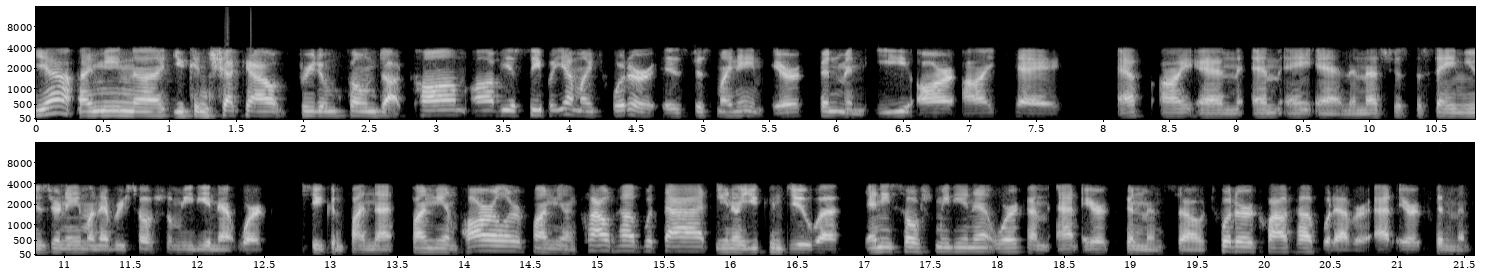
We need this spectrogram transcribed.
Yeah, I mean, uh, you can check out freedomphone.com, obviously, but yeah, my Twitter is just my name, Erik Finman, E R I K F I N M A N, and that's just the same username on every social media network. So you can find that, find me on Parler, find me on CloutHub with that. You know, you can do uh, any social media network. I'm at Erik Finman. So Twitter, CloutHub, whatever, at Erik Finman.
